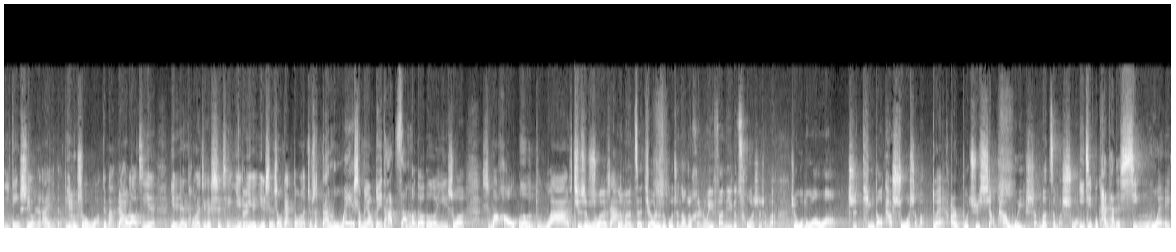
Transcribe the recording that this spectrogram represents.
一定是有人爱你的，比如说我，对吗？然后老纪也也认同了这个事情，也也也深受感动了。就是弹幕为什么要对他这么的恶意，说什么好恶毒啊？其实我们我们在交流的过。过程当中很容易犯的一个错是什么？就是我们往往只听到他说什么，对，而不去想他为什么这么说，以及不看他的行为。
